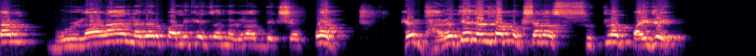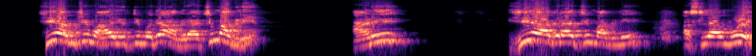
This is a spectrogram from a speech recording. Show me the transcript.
तर बुलढाणा नगरपालिकेचं नगराध्यक्ष पद हे भारतीय जनता पक्षाला सुटलं पाहिजे ही आमची महायुतीमध्ये आग्रहाची मागणी आहे. आणि ही आग्रहाची मागणी असल्यामुळे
